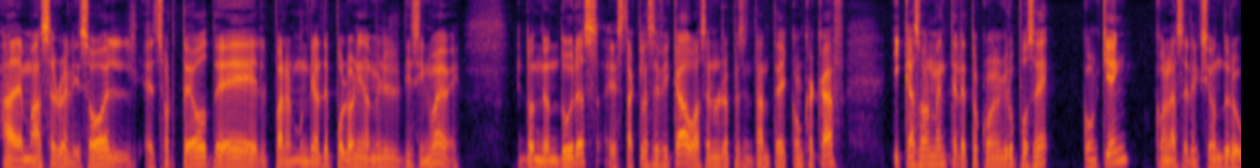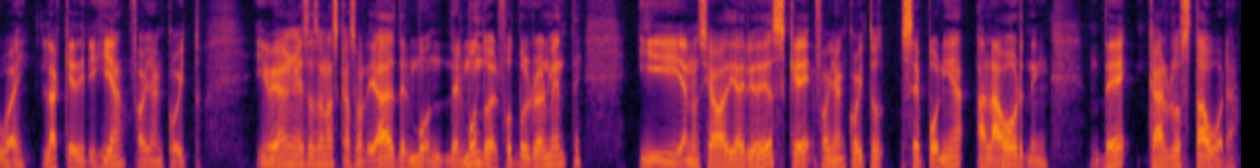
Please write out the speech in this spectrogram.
además se realizó el, el sorteo del, para el Mundial de Polonia 2019, donde Honduras está clasificado, va a ser un representante de CONCACAF y casualmente le tocó en el grupo C. ¿Con quién? Con la selección de Uruguay, la que dirigía Fabián Coito. Y vean, esas son las casualidades del, del mundo del fútbol realmente. Y anunciaba Diario 10 que Fabián Coito se ponía a la orden de Carlos Tábora,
